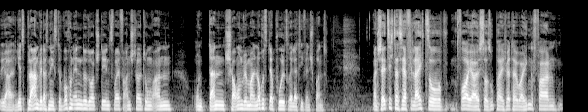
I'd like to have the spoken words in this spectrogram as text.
ja, jetzt planen wir das nächste Wochenende. Dort stehen zwei Veranstaltungen an. Und dann schauen wir mal, noch ist der Puls relativ entspannt. Man stellt sich das ja vielleicht so vor, ja, ist doch super, ich werde da überall hingefahren,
